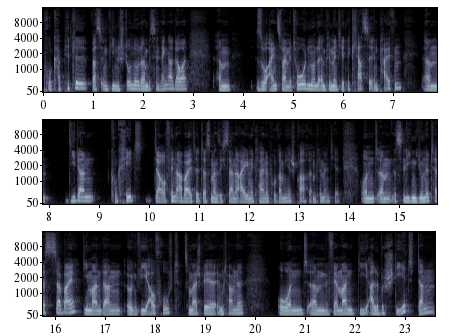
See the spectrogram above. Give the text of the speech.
pro Kapitel, was irgendwie eine Stunde oder ein bisschen länger dauert, ähm, so ein, zwei Methoden oder implementiert eine Klasse in Python, ähm, die dann konkret darauf hinarbeitet, dass man sich seine eigene kleine Programmiersprache implementiert. Und ähm, es liegen Unit-Tests dabei, die man dann irgendwie aufruft, zum Beispiel im Terminal. Und ähm, wenn man die alle besteht, dann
